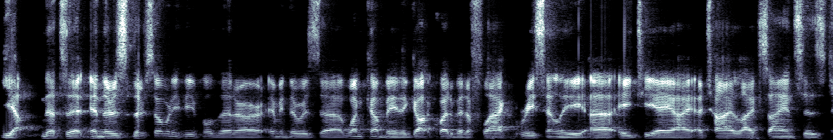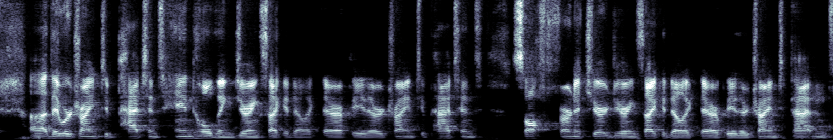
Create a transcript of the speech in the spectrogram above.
yeah, that's it. And there's there's so many people that are. I mean, there was uh, one company that got quite a bit of flack recently. Uh, ATAI, Atai Life Sciences. Uh, they were trying to patent handholding during psychedelic therapy. They were trying to patent soft furniture during psychedelic therapy. They're trying to patent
